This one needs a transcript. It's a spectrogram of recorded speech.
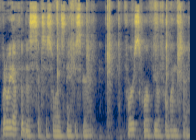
What do we have for this Six of Swords? Thank you, Spirit. For Scorpio for Wednesday.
